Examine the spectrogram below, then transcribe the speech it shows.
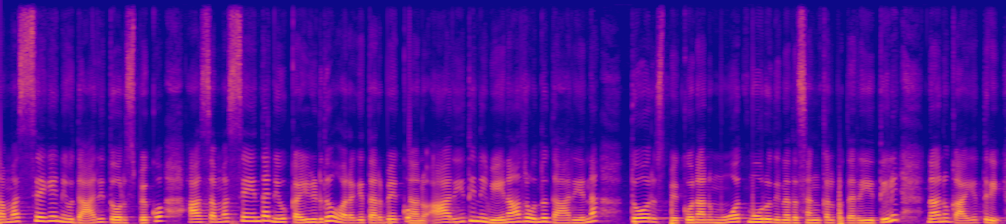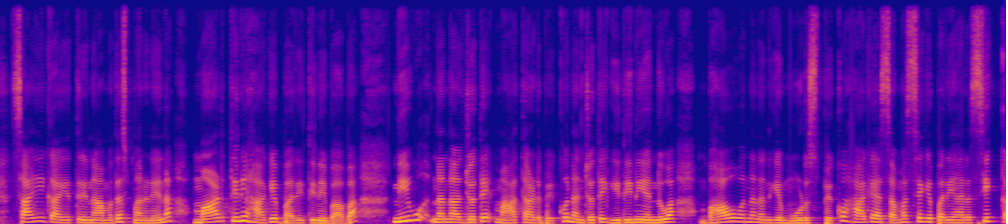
ಸಮಸ್ಯೆಗೆ ನೀವು ದಾರಿ ತೋರಿಸ್ಬೇಕು. ಆ ಸಮಸ್ಯೆಯಿಂದ ನೀವು ಕೈ ಹಿಡಿದು ಹೊರಗೆ ತರಬೇಕು. ನಾನು ಆ ರೀತಿ ನೀವು ಏನಾದರೂ ಒಂದು ದಾರಿಯನ್ನು ತೋರಿಸ್ಬೇಕು. ನಾನು ಮೂವತ್ತ್ಮೂರು ದಿನದ ಸಂಕಲ್ಪದ ರೀತಿಯಲ್ಲಿ ನಾನು ಗಾಯತ್ರಿ, ಸಾಯಿ ಗಾಯತ್ರಿ ನಾಮದ ಸ್ಮರಣೆಯನ್ನು ಮಾಡ್ತೀನಿ, ಹಾಗೆ ಬರಿತೀನಿ ಬಾಬಾ. ನೀವು ನನ್ನ ಜೊತೆ ಮಾತಾಡಬೇಕು ನನ್ನ ಜೊತೆಗೆ ಇದ್ದೀನಿ ಎನ್ನುವ ಭಾವವನ್ನು ನನಗೆ ಮೂಡಿಸ್ಬೇಕು. ಹಾಗೆ ಆ ಸಮಸ್ಯೆಗೆ ಪರಿಹಾರ ಸಿಕ್ಕ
